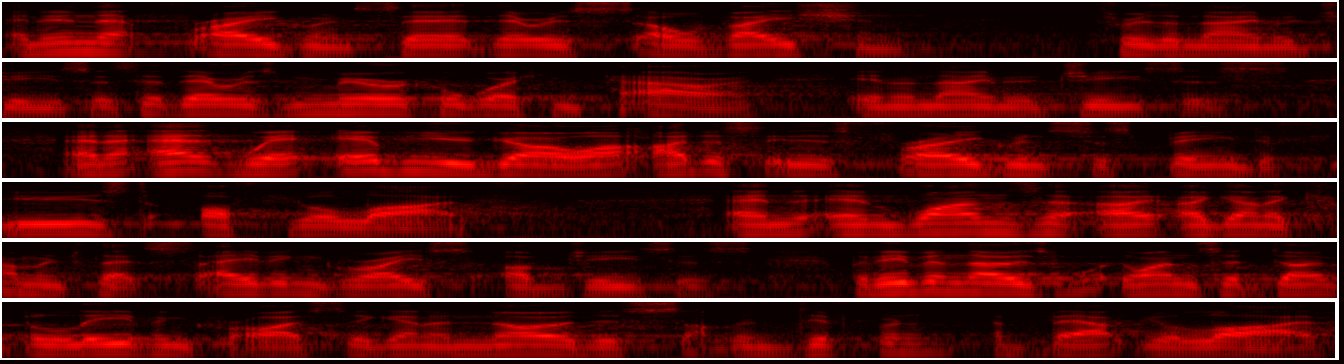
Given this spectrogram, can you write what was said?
And in that fragrance, there, there is salvation through the name of Jesus, that there is miracle working power in the name of Jesus. And as, wherever you go, I, I, just see this fragrance just being diffused off your life. And, and ones are, are going to come into that saving grace of Jesus. But even those ones that don't believe in Christ, they're going to know there's something different about your life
